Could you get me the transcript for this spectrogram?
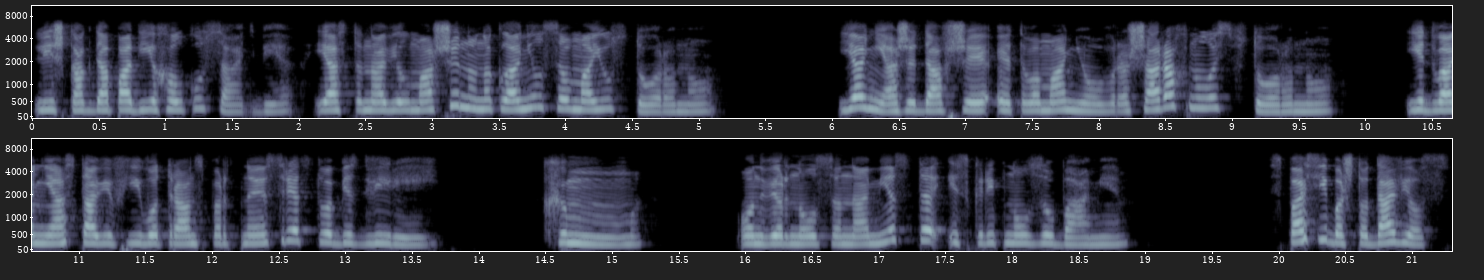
Лишь когда подъехал к усадьбе и остановил машину, наклонился в мою сторону. Я, не ожидавшая этого маневра, шарахнулась в сторону, едва не оставив его транспортное средство без дверей. Хм, он вернулся на место и скрипнул зубами. «Спасибо, что довез».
